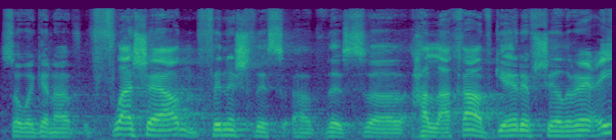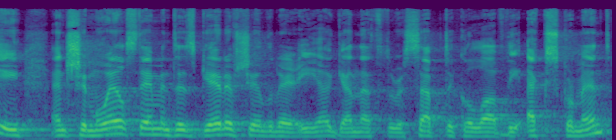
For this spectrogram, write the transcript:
So we're going to flesh out and finish this uh, this uh, halacha of geref shel re'i. And Shemuel's statement is geref shel re'i. Again, that's the receptacle of the excrement.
